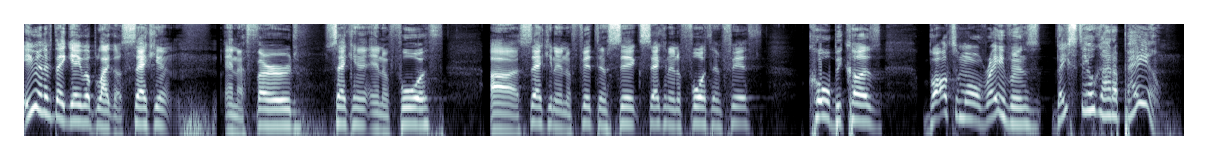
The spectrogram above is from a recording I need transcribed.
even if they gave up like a second and a third, second and a fourth, uh, second and a fifth and sixth, second and a fourth and fifth, cool because Baltimore Ravens they still gotta pay him.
